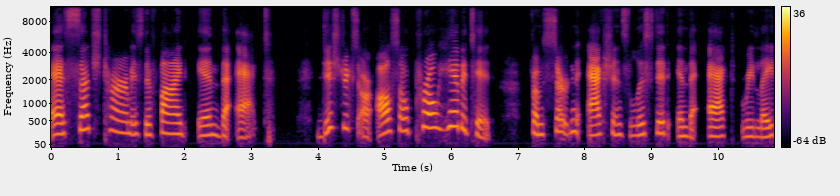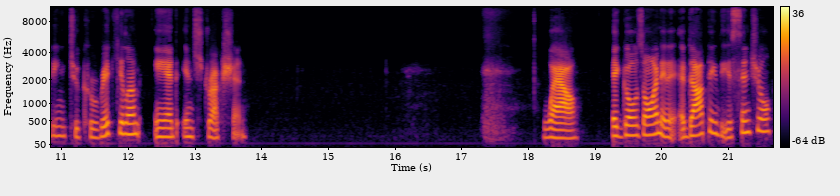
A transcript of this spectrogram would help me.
as such term is defined in the Act. Districts are also prohibited from certain actions listed in the Act relating to curriculum and instruction. Wow. It goes on in adopting the essential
